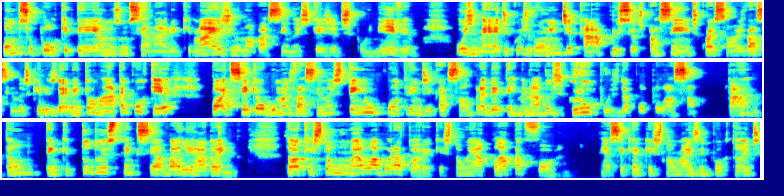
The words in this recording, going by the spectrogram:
vamos supor que tenhamos um cenário em que mais de uma vacina esteja disponível, os médicos vão indicar para os seus pacientes quais são as vacinas que eles devem tomar, até porque pode ser que algumas vacinas tenham contraindicação para determinados grupos da população. Tá? Então, tem que tudo isso tem que ser avaliado ainda. Então, a questão não é o laboratório, a questão é a plataforma. Essa é a questão mais importante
